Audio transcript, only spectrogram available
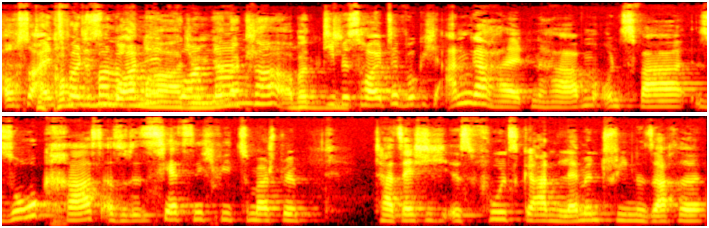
auch so Der eins von diesen. Ja, One-Hit-Wondern, na klar, aber die die- bis heute wirklich angehalten haben. Und zwar so krass, also das ist jetzt nicht wie zum Beispiel, tatsächlich ist Fool's Garden Lemon Tree eine Sache,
